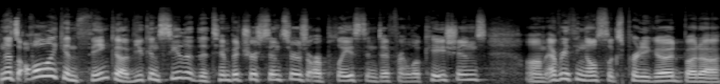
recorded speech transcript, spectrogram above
And that's all I can think of. You can see that the temperature sensors are placed in different locations. Um, everything else looks pretty good, but uh,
